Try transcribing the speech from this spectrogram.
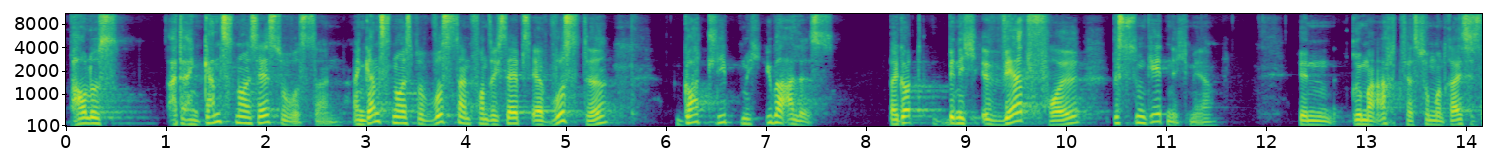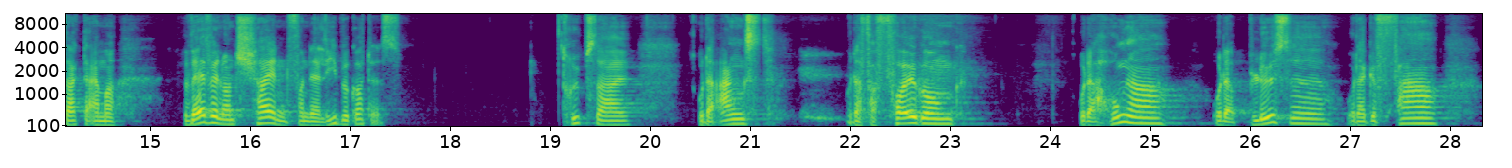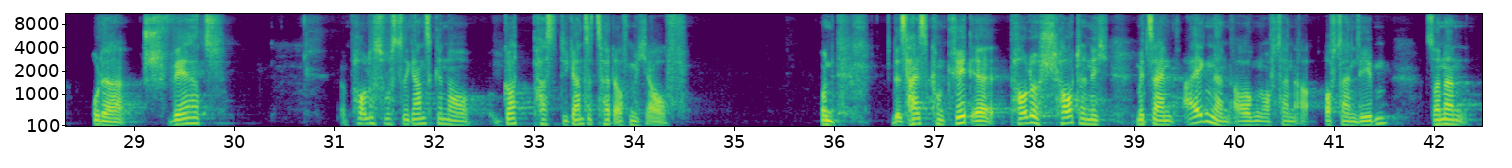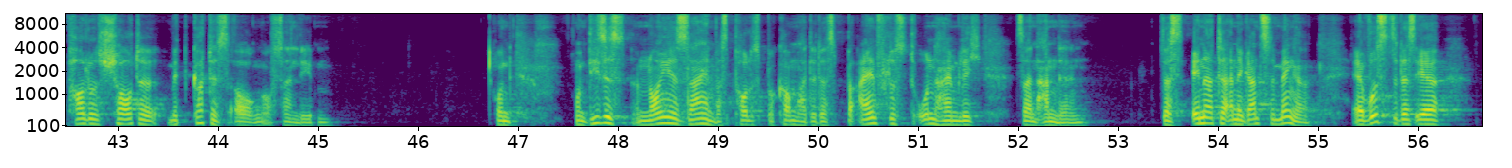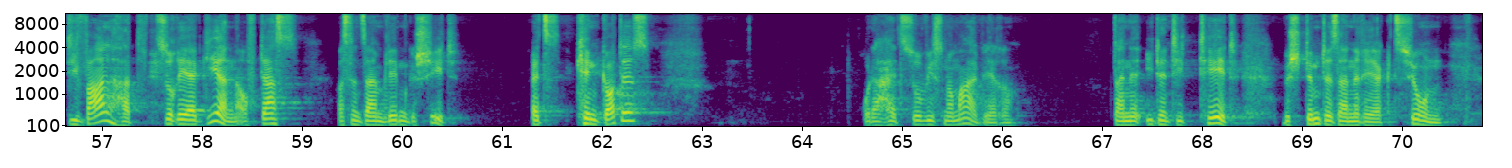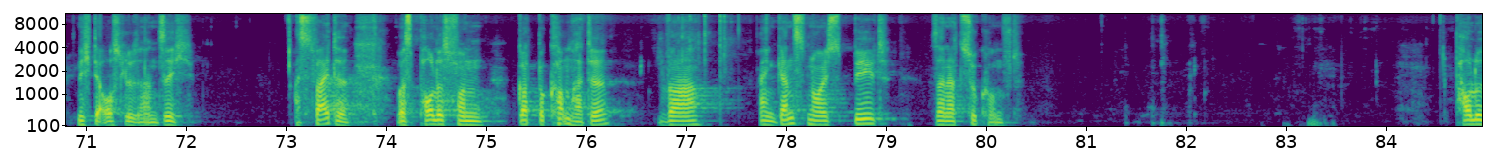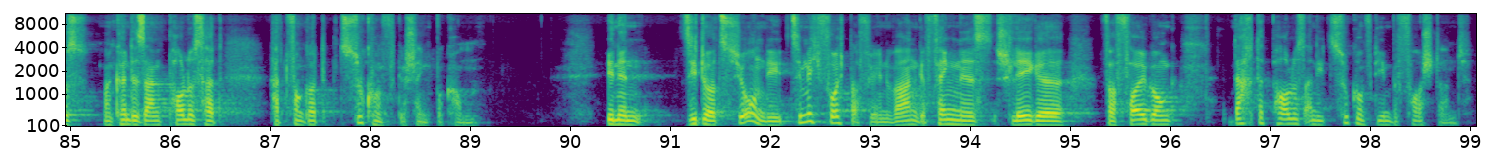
Paulus hatte ein ganz neues Selbstbewusstsein, ein ganz neues Bewusstsein von sich selbst. Er wusste, Gott liebt mich über alles. Bei Gott bin ich wertvoll bis zum geht nicht mehr. In Römer 8, Vers 35 sagt er einmal, wer will uns scheiden von der Liebe Gottes? Trübsal oder Angst oder Verfolgung oder Hunger oder Blöße oder Gefahr oder Schwert. Paulus wusste ganz genau, Gott passt die ganze Zeit auf mich auf. Und das heißt konkret, er, Paulus schaute nicht mit seinen eigenen Augen auf sein, auf sein Leben, sondern Paulus schaute mit Gottes Augen auf sein Leben. Und, und dieses neue Sein, was Paulus bekommen hatte, das beeinflusste unheimlich sein Handeln. Das änderte eine ganze Menge. Er wusste, dass er die Wahl hat, zu reagieren auf das, was in seinem Leben geschieht. Als Kind Gottes oder halt so, wie es normal wäre. Seine Identität bestimmte seine Reaktion nicht der Auslöser an sich. Das Zweite, was Paulus von Gott bekommen hatte, war ein ganz neues Bild seiner Zukunft. Paulus, man könnte sagen, Paulus hat, hat von Gott Zukunft geschenkt bekommen. In den Situationen, die ziemlich furchtbar für ihn waren, Gefängnis, Schläge, Verfolgung, dachte Paulus an die Zukunft, die ihm bevorstand.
